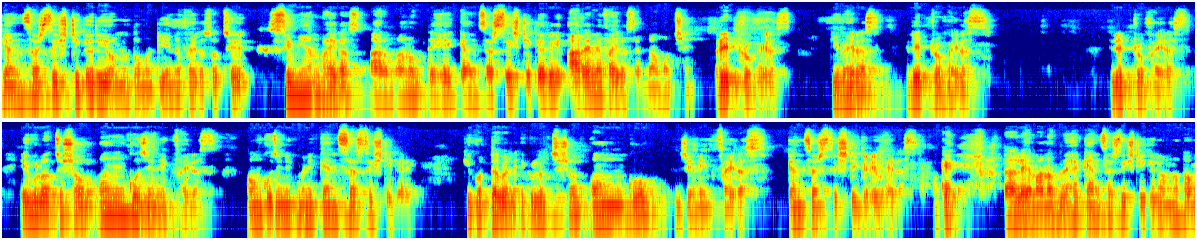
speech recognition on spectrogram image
ক্যান্সার সৃষ্টিকারী অন্যতম ডিএনএ ভাইরাস হচ্ছে সিমিয়ান ভাইরাস। আর মানব দেহে ক্যান্সার সৃষ্টিকারী আরএনএ ভাইরাসের নাম হচ্ছে রেট্রো ভাইরাস কি ভাইরাস? রেট্রো ভাইরাস রেট্রো ভাইরাস এগুলো হচ্ছে সব অঙ্কোজেনিক ভাইরাস অঙ্কোজেনিক মানে ক্যান্সার সৃষ্টিকারী কি করতে পারে? এগুলো হচ্ছে সব অঙ্কোজেনিক ভাইরাস ক্যান্সার সৃষ্টিকারী ভাইরাস ওকে তাহলে মানব দেহে ক্যান্সার সৃষ্টিকারী অন্যতম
